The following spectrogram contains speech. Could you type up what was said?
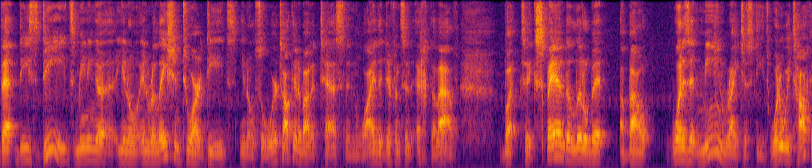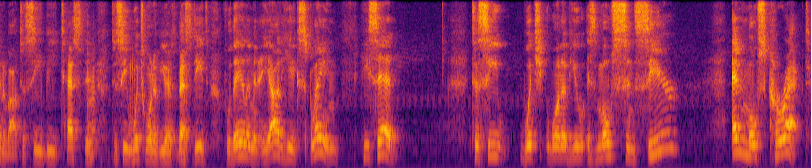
that these deeds, meaning, uh, you know, in relation to our deeds, you know, so we're talking about a test and why the difference in ikhtilaf, but to expand a little bit about what does it mean righteous deeds? What are we talking about to see be tested to see which one of you has best deeds? Fudayl ibn Iyad, he explained, he said, to see which one of you is most sincere and most correct,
